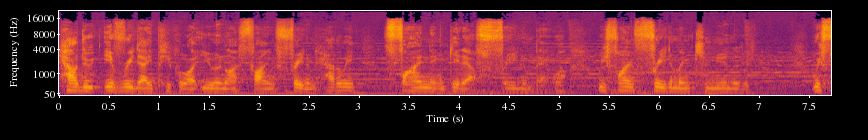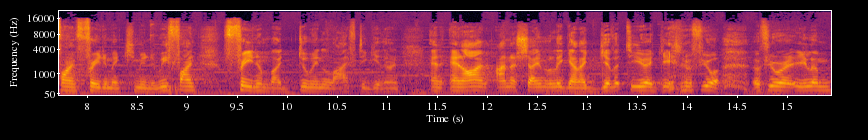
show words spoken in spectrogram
How do everyday people like you and I find freedom? How do we find and get our freedom back? Well, we find freedom in community we find freedom in community. We find freedom by doing life together. And, and, and I'm unashamedly going to give it to you again. If you're, if you're at Elim,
